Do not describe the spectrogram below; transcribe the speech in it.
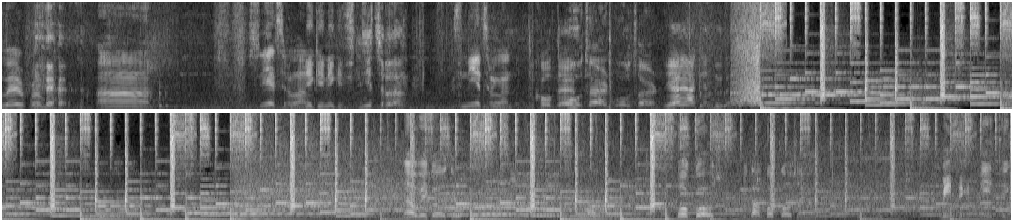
where from? ah, Switzerland. Niki, Niki. Switzerland. Switzerland. Called the. Ooh, turn, ooh, turn. Yeah, yeah, I can do that. Now we go to kokous. Mikä on kokous englanniksi? Meeting. Meeting.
